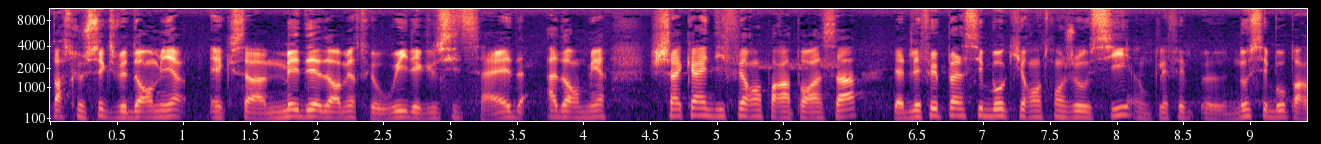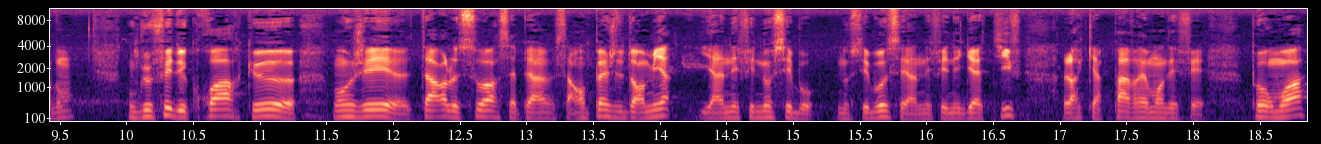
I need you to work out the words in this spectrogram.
parce que je sais que je vais dormir et que ça va m'aider à dormir parce que oui les glucides ça aide à dormir. Chacun est différent par rapport à ça. Il y a de l'effet placebo qui rentre en jeu aussi donc l'effet euh, nocebo pardon. Donc le fait de croire que euh, manger euh, tard le soir ça, empêche de dormir il y a un effet nocebo. Nocebo c'est un effet négatif alors qu'il n'y a pas vraiment d'effet. Pour moi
